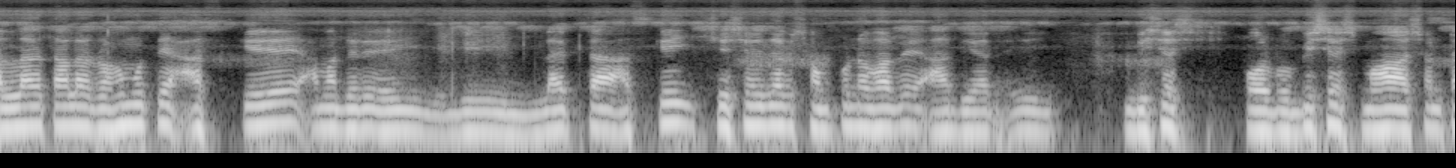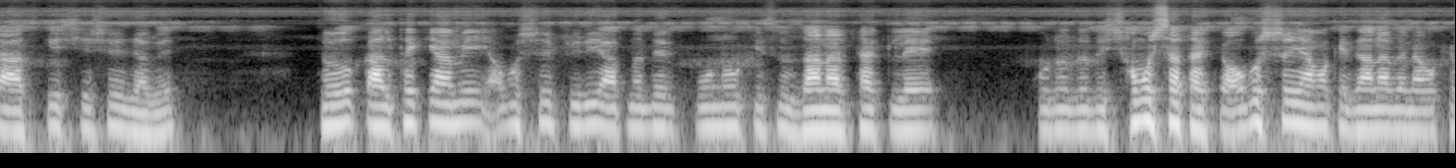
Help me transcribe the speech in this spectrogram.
আল্লাহ তাআলার রহমতে আজকে আমাদের এই লাইফটা আজকেই শেষ হয়ে যাবে সম্পূর্ণভাবে। আদিয়ার এই বিশেষ পর্ব, বিশেষ মহাসনটা আজকেই শেষ হয়ে যাবে। তো কাল থেকে আমি অবশ্যই ফিরি। আপনাদের কোনো কিছু জানার থাকলে, কোনো যদি সমস্যা থাকে, অবশ্যই আমাকে জানাবেন, আমাকে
